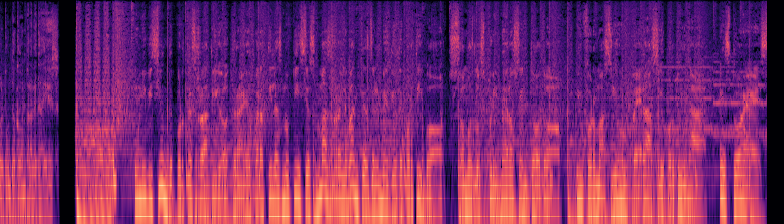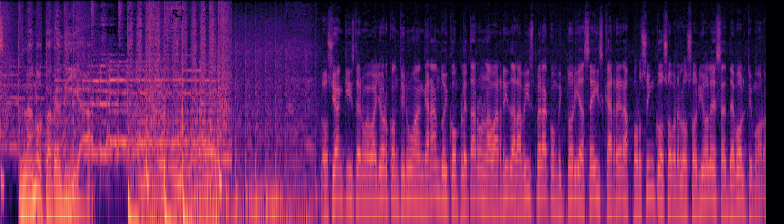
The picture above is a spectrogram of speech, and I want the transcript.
boostmobile.com para detalles. Univisión Deportes Radio trae para ti las noticias más relevantes del medio deportivo. Somos los primeros en todo. Información veraz y oportuna. Esto es La Nota del Día. Los Yankees de Nueva York continúan ganando y completaron la barrida la víspera con victoria seis carreras por cinco sobre los Orioles de Baltimore.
